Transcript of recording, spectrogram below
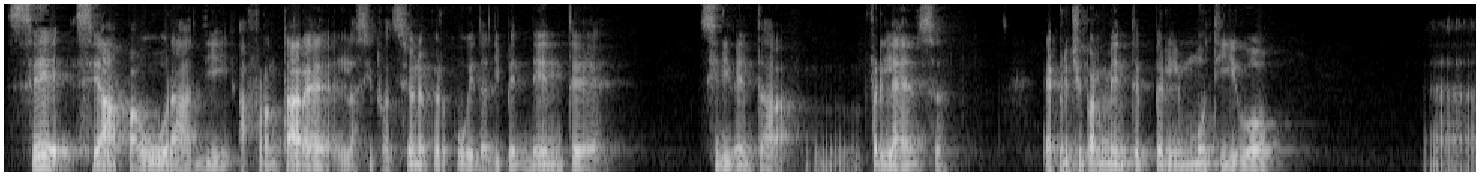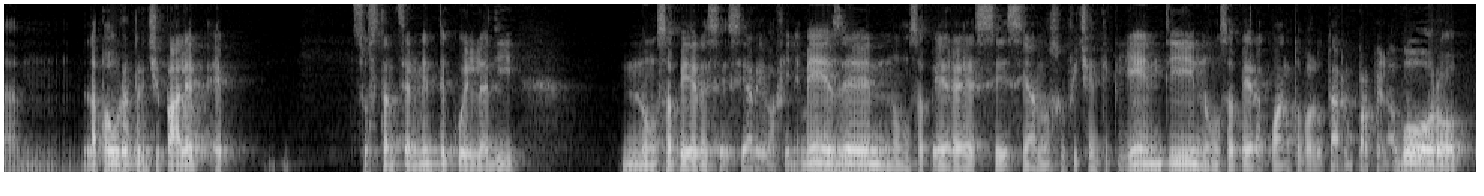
se si ha paura di affrontare la situazione per cui da dipendente si diventa mm, freelance, è principalmente per il motivo, ehm, la paura principale è sostanzialmente quella di non sapere se si arriva a fine mese, non sapere se si hanno sufficienti clienti, non sapere quanto valutare il proprio lavoro,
